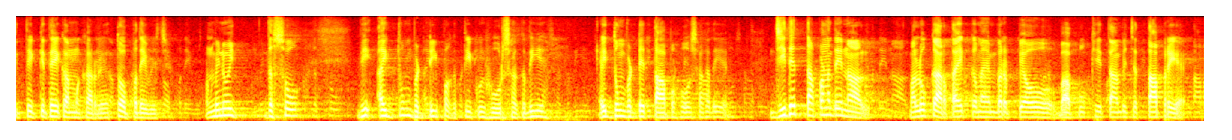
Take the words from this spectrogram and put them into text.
ਕਿਤੇ ਕਿਤੇ ਕੰਮ ਕਰ ਰਹੇ ਧੁੱਪ ਦੇ ਵਿੱਚ। ਹੁਣ ਮੈਨੂੰ ਦੱਸੋ ਵੀ ਐਦੋਂ ਵੱਡੀ ਭਗਤੀ ਕੋਈ ਹੋਰ ਸਕਦੀ ਹੈ? ਐਦੋਂ ਵੱਡੇ ਤਪ ਹੋ ਸਕਦੇ ਆ ਜਿਹਦੇ ਤਪਣ ਦੇ ਨਾਲ, ਮੰਨ ਲਓ ਘਰ ਦਾ ਇੱਕ ਮੈਂਬਰ ਪਿਓ ਬਾਪੂ ਖੇਤਾਂ ਵਿੱਚ ਤਪ ਰਿਹਾ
